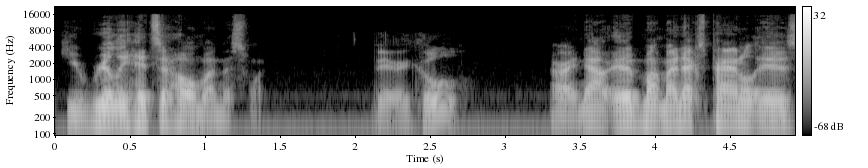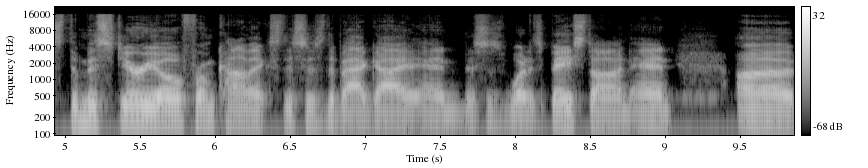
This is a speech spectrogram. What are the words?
He really hits it home on this one. Very cool. All right, now uh, my, my next panel is the Mysterio from comics. This is the bad guy, and this is what it's based on. And uh,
